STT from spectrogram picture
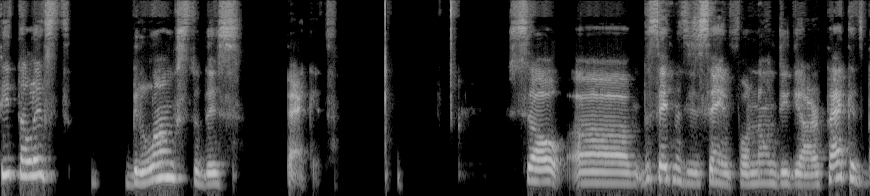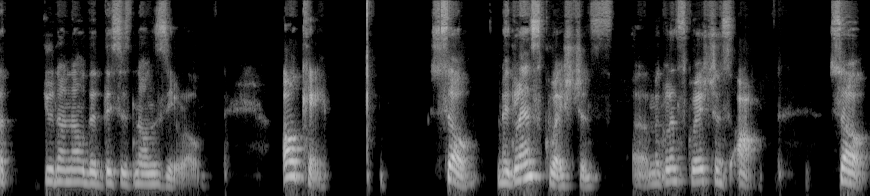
theta lift belongs to this packet. So uh, the statement is the same for non-DDR packets, but you don't know that this is non-zero. Okay, so Moeglin's questions. Uh, questions are, so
